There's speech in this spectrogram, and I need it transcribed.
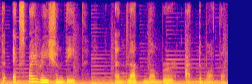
the expiration date and lot number at the bottom.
